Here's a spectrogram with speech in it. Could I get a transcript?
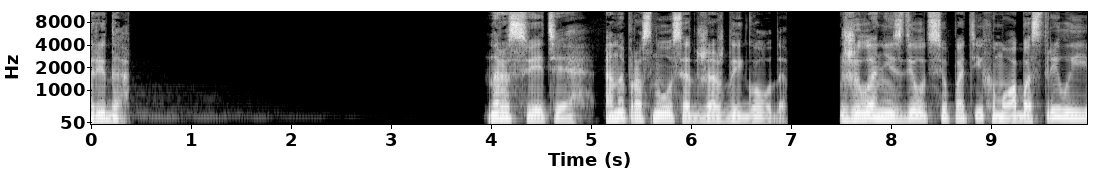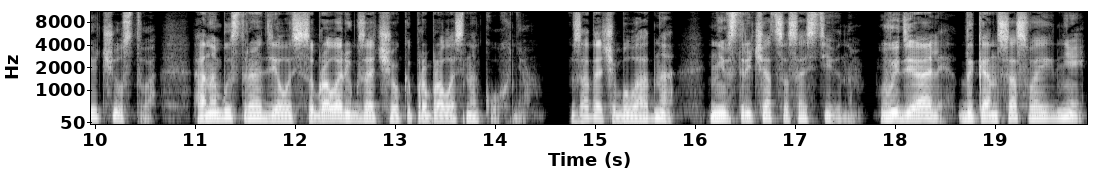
Среда. На рассвете она проснулась от жажды и голода. Желание сделать все по-тихому обострило ее чувства. Она быстро оделась, собрала рюкзачок и пробралась на кухню. Задача была одна — не встречаться со Стивеном. В идеале, до конца своих дней.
